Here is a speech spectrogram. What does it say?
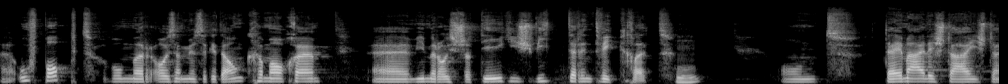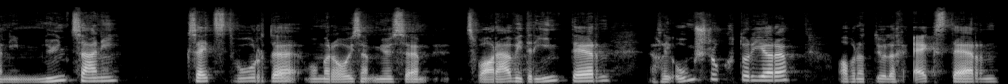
äh, aufgepoppt, wo wir uns haben müssen Gedanken machen äh, wie wir uns strategisch weiterentwickeln. Mhm. Und der Meilenstein ist dann im 19. gesetzt worden, wo wir uns haben müssen, zwar auch wieder intern ein bisschen umstrukturieren, aber natürlich extern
